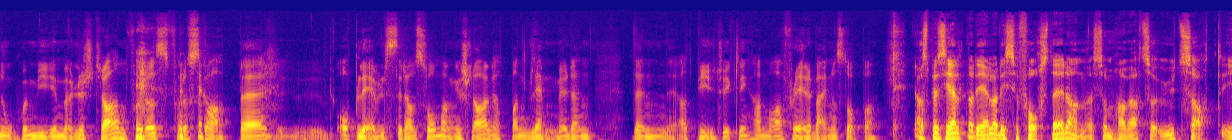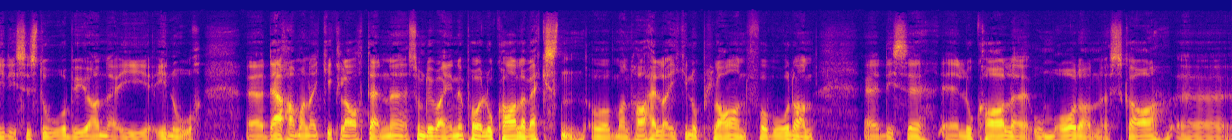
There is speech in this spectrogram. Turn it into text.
noe mye Møllers tran for å, for å skape opplevelser av så mange slag at man glemmer den, den, at byutvikling må ha flere bein å stå på. Ja, Spesielt når det gjelder disse forstedene som har vært så utsatt i disse store byene i, i nord. Eh, der har man ikke klart denne, som du var inne på, lokale veksten. Og man har heller ikke noe plan for hvordan disse eh, lokale områdene skal eh,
